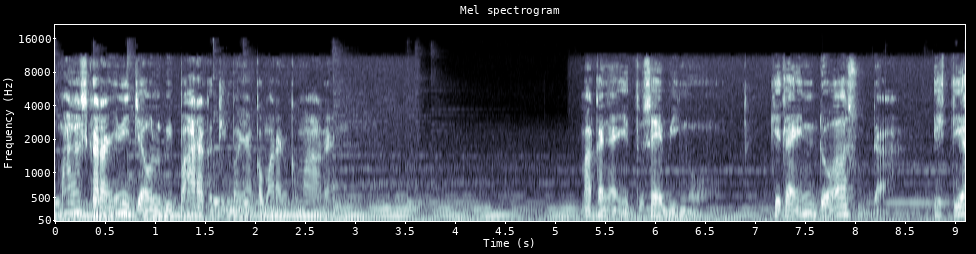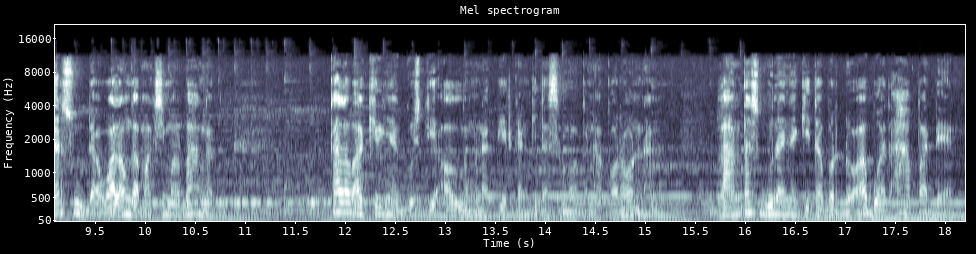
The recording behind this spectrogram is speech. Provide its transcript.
Malah sekarang ini jauh lebih parah ketimbang yang kemarin-kemarin. Makanya itu saya bingung. Kita ini doa sudah, ikhtiar sudah, walau nggak maksimal banget. Kalau akhirnya Gusti Allah menakdirkan kita semua kena corona, lantas gunanya kita berdoa buat apa, Den?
